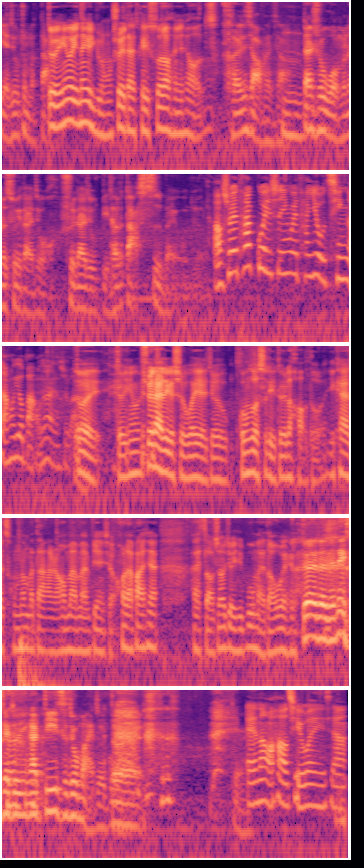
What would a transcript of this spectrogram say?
也就这么大，对，因为那个羽绒睡袋可以缩到很小的，很小很小。但是我们的睡袋就睡袋就比它的大四倍，我觉得。啊，所以它贵是因为它又轻，然后又保暖，是吧？对对，因为睡袋这个事我也就工作室里堆了好多，一开始从那么大，然后慢慢变小，后来发现，哎，早知道就一步买到位了。对对对，那些就应该第一次就买最贵。哎，那我好奇问一下，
